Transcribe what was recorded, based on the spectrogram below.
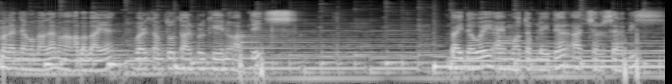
Magandang umaga mga kababayan. Welcome to Talburkino Updates. By the way, I'm Motoblader at your service.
